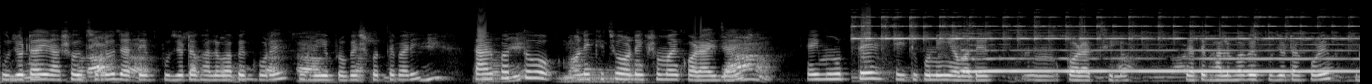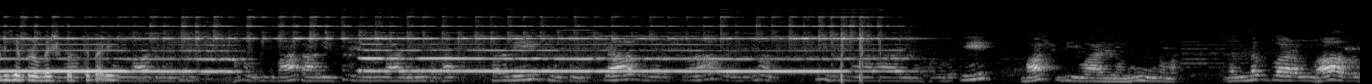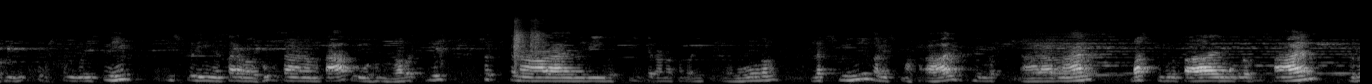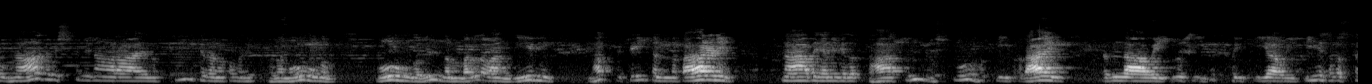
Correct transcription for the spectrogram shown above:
পুজোটাই আসল ছিল যাতে পুজোটা ভালোভাবে করে গৃহে প্রবেশ করতে পারি। তারপর তো অনেক কিছু অনেক সময় করাই যায়। এই মুহূর্তে এইটুকুনি আমাদের করার ছিল। যাতে ভালোভাবে পুজোটা করে গৃহে প্রবেশ করতে পারি। शिवाय नमो नमः वा वृषुपुष्पं वरिष्ठिं ईश्वरीं सर्वभूतानां तापोऽहं भवत्यं सत्यनारायणदेव लक्ष्मी गणेशमहाराज नारायणाय वास्तुगुरुताय मुकुलभूषाय रघुनाथ विष्णुविनारायण श्रीचरणकमलि नमो नमः ॐ गोविन्दं वल्लवाङ्गीरिं भक्तचैतन्यकारिणीं स्नापयमि जगद्धातुं विष्णुभक्तिप्रदायिनी भक्ति प्रदाय वृंदावै तुलसी भक्ति प्रिया वै प्रिय समस्त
